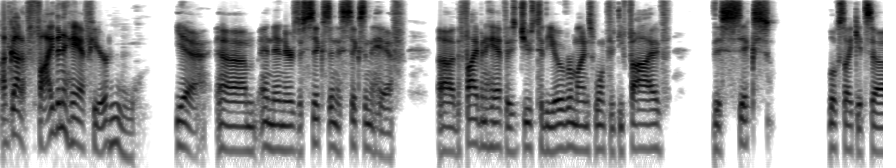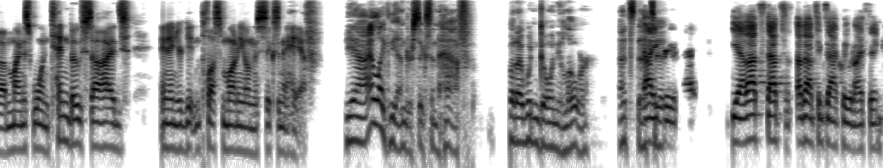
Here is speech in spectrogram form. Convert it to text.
I've got a five and a half here. Ooh. Yeah, um, and then there's a six and a six and a half. Uh, the five and a half is juiced to the over minus one fifty five. This six looks like it's uh, minus one ten both sides, and then you're getting plus money on the six and a half. Yeah, I like the under six and a half, but I wouldn't go any lower. That's that's I it. with that. Yeah, that's that's that's exactly what I think.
